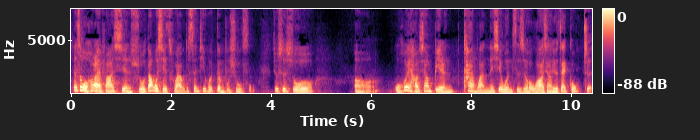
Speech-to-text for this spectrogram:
但是我后来发现说，当我写出来，我的身体会更不舒服。就是说，呃，我会好像别人看完那些文字之后，我好像又在共振。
